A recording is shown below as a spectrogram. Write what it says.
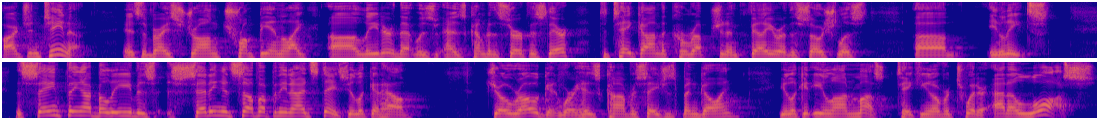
Argentina is a very strong Trumpian-like uh, leader that was has come to the surface there to take on the corruption and failure of the socialist um, elites. The same thing, I believe, is setting itself up in the United States. You look at how Joe Rogan, where his conversation's been going. You look at Elon Musk taking over Twitter at a loss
